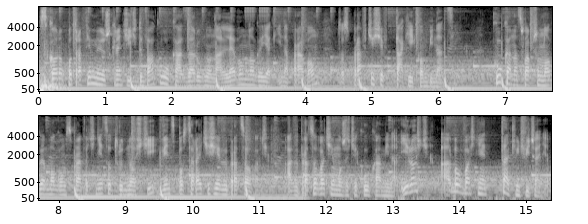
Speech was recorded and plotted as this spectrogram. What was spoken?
Skoro potrafimy już kręcić dwa kółka zarówno na lewą nogę jak i na prawą, to sprawdźcie się w takiej kombinacji. Kółka na słabszą nogę mogą sprawiać nieco trudności, więc postarajcie się je wypracować, a wypracować je możecie kółkami na ilość albo właśnie takim ćwiczeniem.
